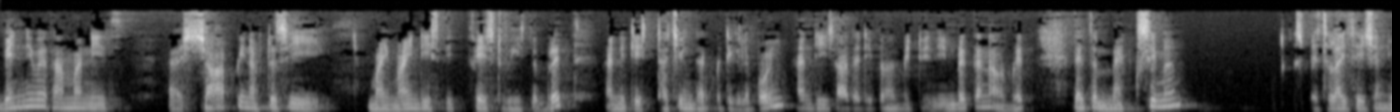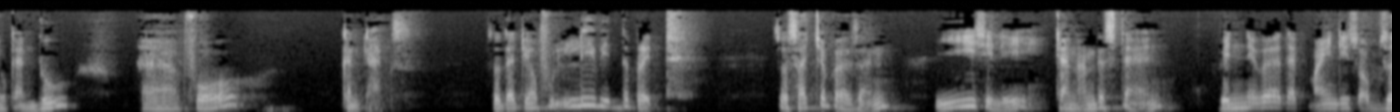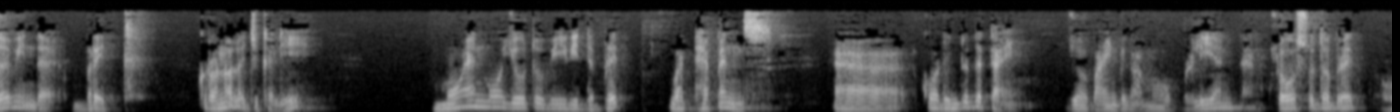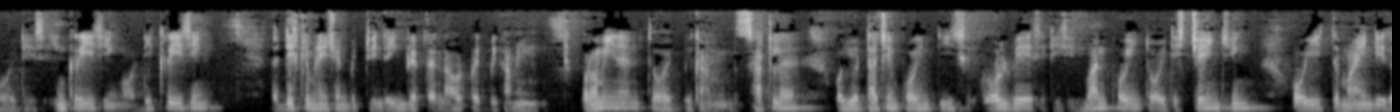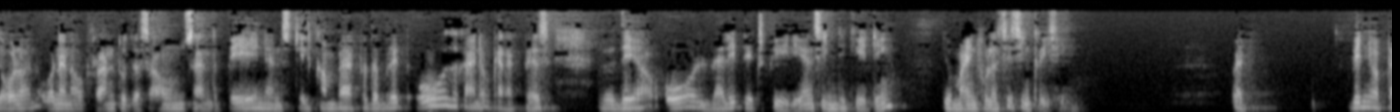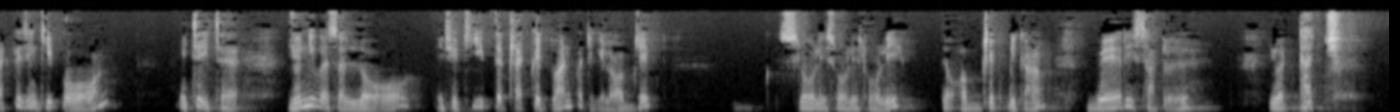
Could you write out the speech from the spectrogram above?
Whenever someone is uh, sharp enough to see my mind is face to face the breath and it is touching that particular point and these are the difference between in-breath and out-breath. That's the maximum specialization you can do uh, for contacts. So that you are fully with the breath. So such a person easily can understand whenever that mind is observing the breath chronologically, more and more you to be with the breath, what happens uh, according to the time. Your mind become more brilliant and close to the breath, or it is increasing or decreasing. The discrimination between the in-breath and out-breath becoming prominent, or it becomes subtler, or your touching point is always, it is in one point, or it is changing, or if the mind is all on, on and out, run to the sounds and the pain and still come back to the breath, all the kind of characters, they are all valid experience indicating your mindfulness is increasing. But when you are practicing keep on, it's a, it's a universal law. If you keep the track with one particular object, slowly, slowly, slowly, the object become very subtle. Your touch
